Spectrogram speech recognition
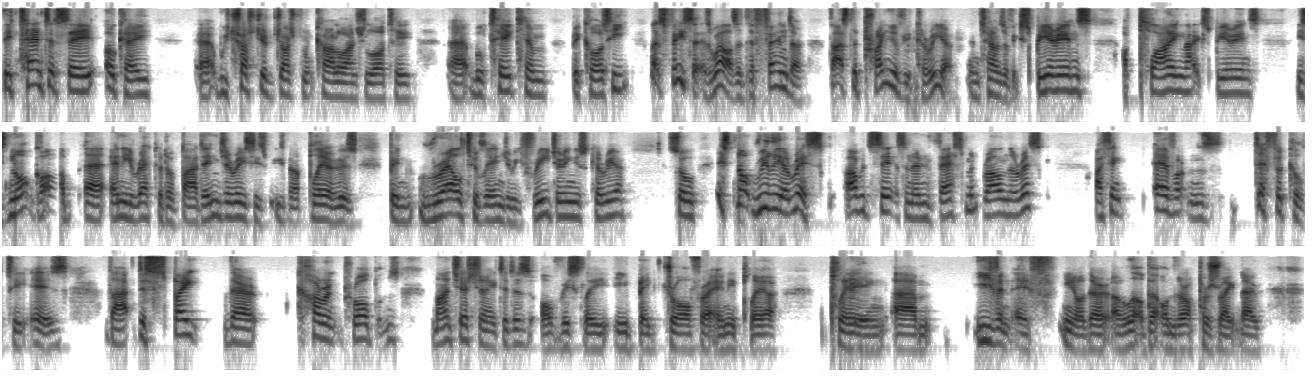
they tend to say, okay, uh, we trust your judgment, Carlo Ancelotti. Uh, we'll take him because he, let's face it as well, as a defender, that's the prime of your career in terms of experience, applying that experience. He's not got uh, any record of bad injuries. He's, he's been a player who's been relatively injury free during his career. So it's not really a risk. I would say it's an investment rather than a risk. I think Everton's difficulty is that despite their current problems, Manchester United is obviously a big draw for any player playing, um, even if you know they're a little bit on their uppers right now.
